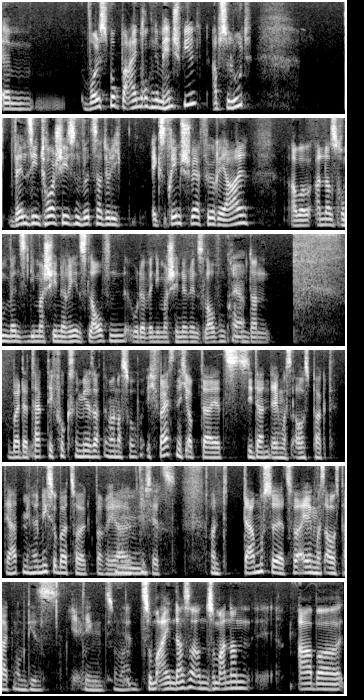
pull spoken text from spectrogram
ähm, Wolfsburg beeindruckend im Hinspiel, absolut. Wenn sie ein Tor schießen, wird es natürlich extrem schwer für Real. Aber andersrum, wenn sie die Maschinerie ins Laufen oder wenn die Maschinerie ins Laufen kommt, Ja. dann Wobei der Taktikfuchs in mir sagt immer noch so, ich weiß nicht, ob da jetzt sie dann irgendwas auspackt. Der hat mich noch nicht so überzeugt bei Real Mhm. bis jetzt. Und da musst du jetzt zwar irgendwas auspacken, um dieses Ding zu machen. zum einen das und zum anderen, äh, aber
